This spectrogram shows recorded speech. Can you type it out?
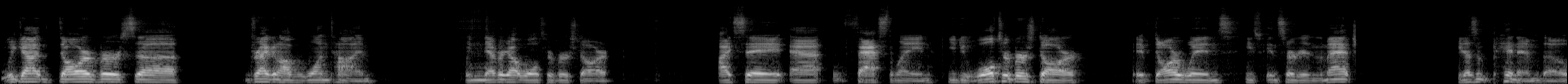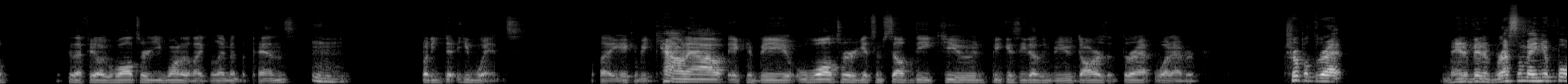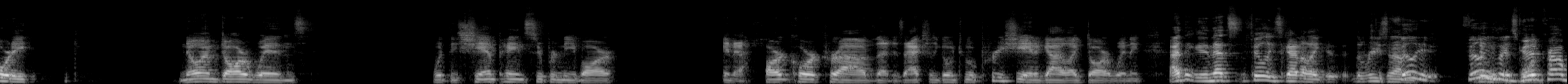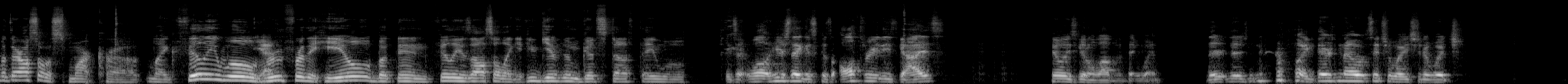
We got Dar versus uh, Dragunov one time. We never got Walter versus Dar. I say at Fastlane, you do Walter versus Dar. If Dar wins, he's inserted in the match. He doesn't pin him though, because I feel like Walter, you want to like limit the pins, Mhm. but he he wins. Like it could be count out, it could be Walter gets himself DQ'd because he doesn't view Dar as a threat, whatever. Triple threat, main event of WrestleMania 40. Noam Dar wins with the champagne super knee bar in a hardcore crowd that is actually going to appreciate a guy like Dar winning. I think, and that's Philly's kind of like the reason I'm. Philly, Philly's Philly a good one. crowd, but they're also a smart crowd. Like Philly will Yeah. root for the heel, but then Philly is also like if you give them good stuff, they will. Well, here's the thing: is because all three of these guys, Philly's gonna love if they win. There, there's like there's no situation in which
